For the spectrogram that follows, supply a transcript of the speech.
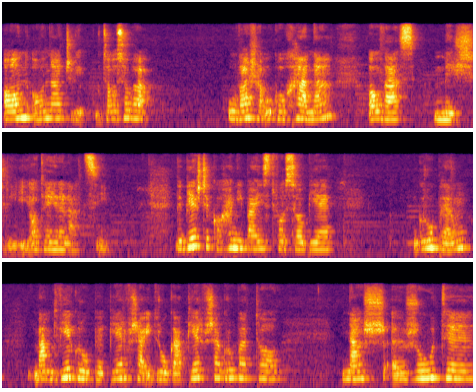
on, ona, czyli co osoba u ukochana o Was myśli i o tej relacji. Wybierzcie, kochani Państwo, sobie grupę. Mam dwie grupy, pierwsza i druga. Pierwsza grupa to nasz e, żółty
